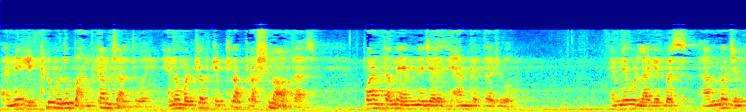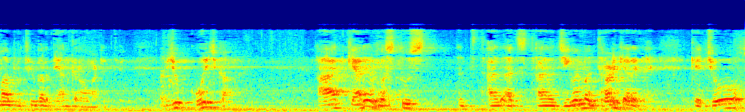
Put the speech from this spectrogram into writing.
અને એટલું બધું બાંધકામ ચાલતું હોય. એનો મતલબ કેટલા પ્રશ્નો આવતા હશે. પણ તમે એમને જ્યારે ધ્યાન કરતા જુઓ, એમને એવું લાગે, બસ, આમનો જન્મ પૃથ્વી પર ધ્યાન કરવા માટે થયો. બીજું કોઈ જ કામ. આ ક્યારે વસ્તુ જીવનમાં દ્રઢ ક્યારે થાય? કે જો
